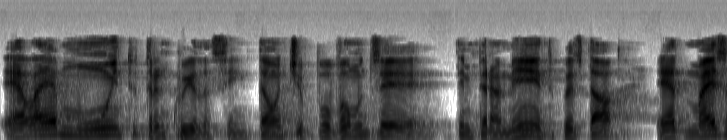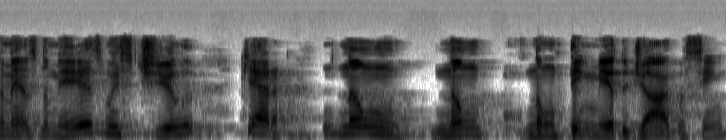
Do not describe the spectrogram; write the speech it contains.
Ela é muito tranquila, assim. Então, tipo, vamos dizer, temperamento, coisa e tal, é mais ou menos no mesmo estilo que era. Não, não, não tem medo de água, assim.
